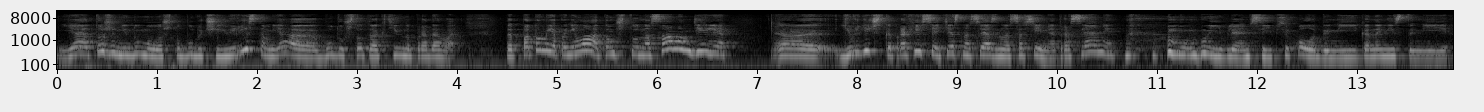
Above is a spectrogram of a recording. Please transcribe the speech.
Я тоже не думала, что, будучи юристом, я буду что-то активно продавать. Потом я поняла о том, что на самом деле э, юридическая профессия тесно связана со всеми отраслями. Мы являемся и психологами, и экономистами, и,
